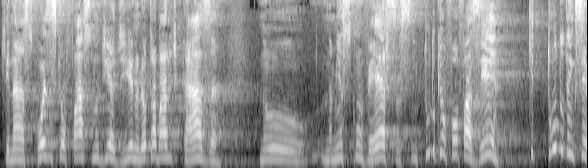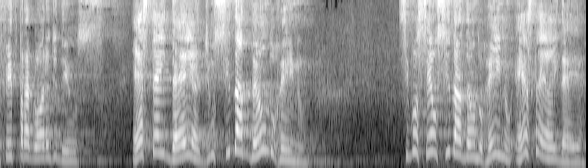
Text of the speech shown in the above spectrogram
que nas coisas que eu faço no dia a dia, no meu trabalho de casa, no, nas minhas conversas, em tudo que eu for fazer, que tudo tem que ser feito para a glória de Deus. Esta é a ideia de um cidadão do reino. Se você é um cidadão do reino, esta é a ideia.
